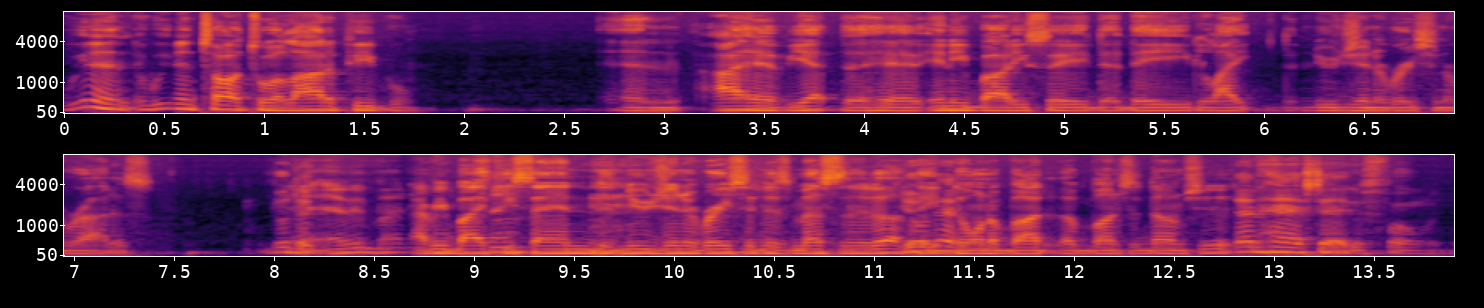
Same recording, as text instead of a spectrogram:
We didn't we didn't talk to a lot of people, and I have yet to have anybody say that they like the new generation of riders. Yeah, everybody. Everybody keeps saying the new generation is messing it up. Yo, they that- doing about a bunch of dumb shit. that hashtag is phony.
